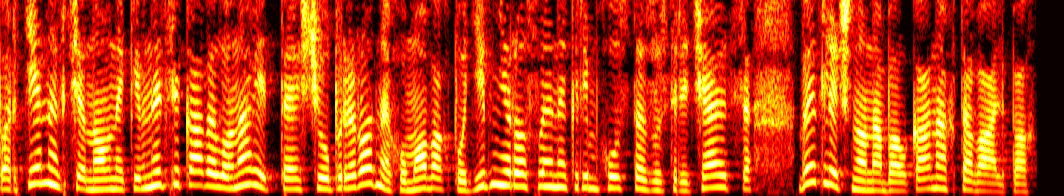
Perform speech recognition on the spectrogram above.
Партійних чиновників не цікавило навіть те, що у природних умовах подібні рослини, крім хуста, зустрічаються виключно на Балканах та в Альпах.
